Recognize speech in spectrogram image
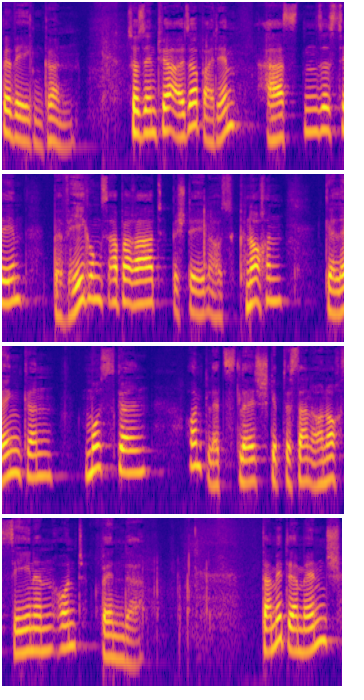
bewegen können. So sind wir also bei dem ersten System. Bewegungsapparat bestehen aus Knochen, Gelenken, Muskeln und letztlich gibt es dann auch noch Sehnen und Bänder. Damit der Mensch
